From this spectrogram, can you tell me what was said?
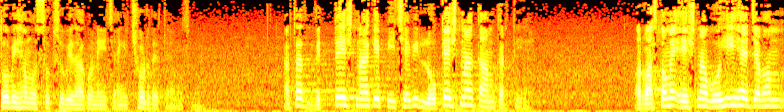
तो भी हम उस सुख सुविधा को नहीं चाहेंगे, छोड़ देते हैं उसमें अर्थात वित्तेषणा के पीछे भी लोकेशना काम करती है। और वास्तव में ऐष्णा वही है जब हम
